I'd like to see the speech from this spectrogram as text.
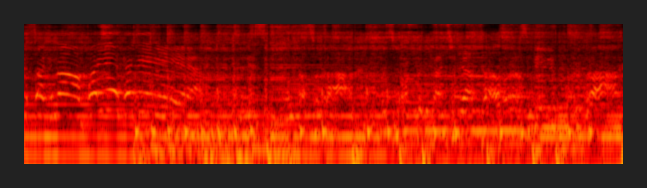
Близится к нам. Поехали! На судах, мы звезды континентов разбили в прах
